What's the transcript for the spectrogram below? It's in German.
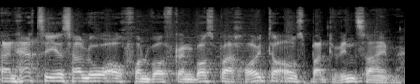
Ein herzliches Hallo auch von Wolfgang Bosbach, heute aus Bad Windsheim.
